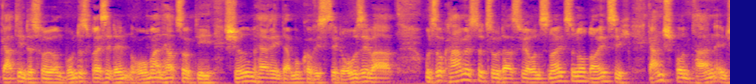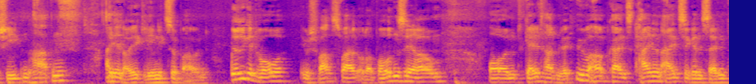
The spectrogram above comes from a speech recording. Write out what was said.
Gattin des früheren Bundespräsidenten Roman Herzog, die Schirmherrin der Mukoviszidose war. Und so kam es dazu, dass wir uns 1990 ganz spontan entschieden haben, eine neue Klinik zu bauen. Irgendwo im Schwarzwald oder Bodenseeraum. Und Geld hatten wir überhaupt keins, keinen einzigen Cent.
